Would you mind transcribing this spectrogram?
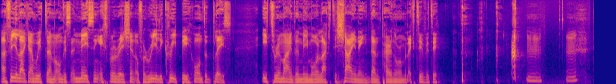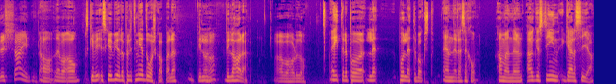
I feel like I'm with them on this amazing exploration of a really creepy, haunted place. It reminded me more like The Shining than Paranormal Activity. The Shining? Ja, det var, ja. Ska, vi, ska vi bjuda på lite mer dårskap eller? Vill, Jaha. vill du ha det? Ja, vad har du då? Jag hittade på, Le- på Letterboxd en recension. Användaren Augustin Garcia.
